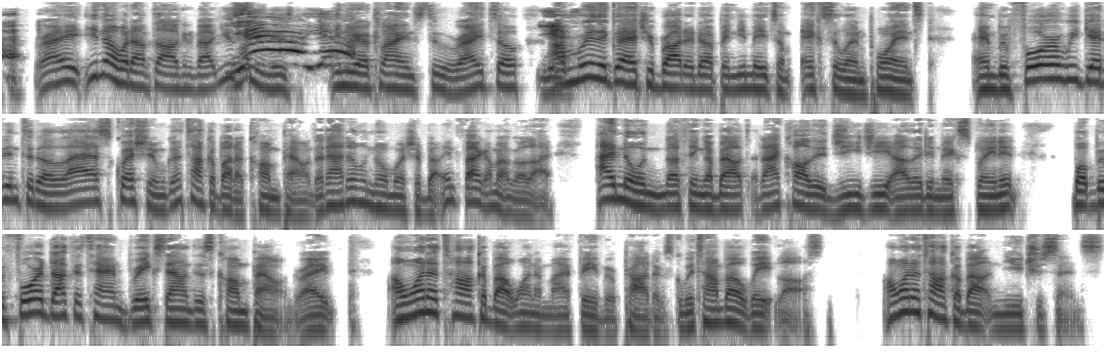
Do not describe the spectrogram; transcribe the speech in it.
right? You know what I'm talking about. You've yeah, seen this yeah. in your clients too, right? So yes. I'm really glad you brought it up and you made some excellent points. And before we get into the last question, we're going to talk about a compound that I don't know much about. In fact, I'm not going to lie. I know nothing about and I call it GG. I'll let him explain it. But before Dr. Tan breaks down this compound, right? I want to talk about one of my favorite products. We're talking about weight loss. I want to talk about NutriSense.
